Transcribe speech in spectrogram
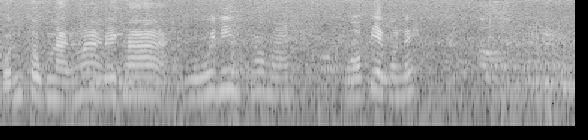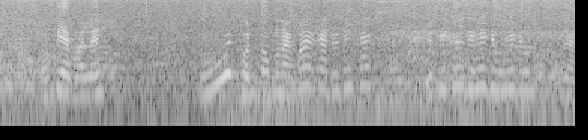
ฝนตกหนักมากเลยค่ะ อุ้ยนี่เข้ามา หัวเปียกหมดเลย หัวเปียกหมดเลย อุ้ยฝนตกหนักมากค่ะ ดูที่ค่ะดูที่ค่ะเดี๋ยวให้ดูให้ดูเนี่ย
